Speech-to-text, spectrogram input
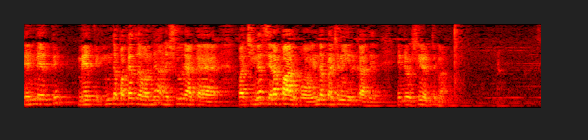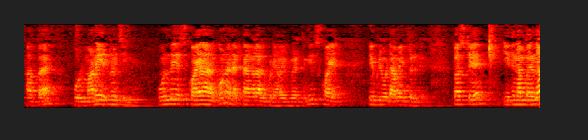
தென்மேற்கு மேற்கு இந்த பக்கத்துல வந்து அந்த ஷூ ரேக்க வச்சீங்கன்னா சிறப்பா இருக்கும். எந்த பிரச்சனையும் இருக்காது என்ற விஷயம் எடுத்துக்கலாம். அப்ப ஒரு மனை இருக்குன்னு வச்சுக்கோங்க. ஒண்ணு ஸ்கொயரா இருக்கும் ரெக்டாங்கலா இருக்கக்கூடிய அமைப்பு எடுத்துங்க ஸ்கொயர் இப்படி ஒரு அமைப்பு இருக்கு. ஃபர்ஸ்ட் இது நம்ம என்ன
